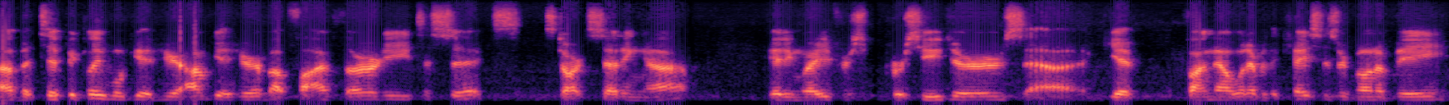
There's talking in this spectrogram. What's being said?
Uh, but typically, we'll get here. I'll get here about 5:30 to 6. Start setting up, getting ready for procedures. Uh, get find out whatever the cases are going to be.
